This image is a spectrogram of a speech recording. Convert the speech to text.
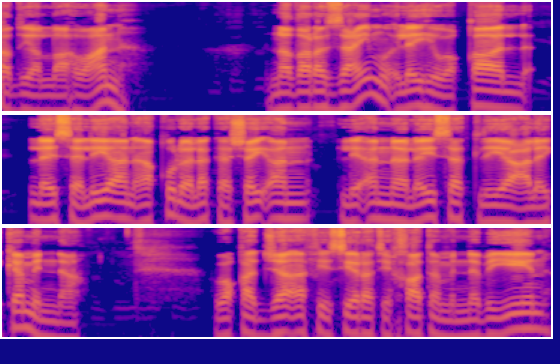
رضي الله عنه. نظر الزعيم إليه وقال ليس لي أن أقول لك شيئا لأن ليست لي عليك منة. وقد جاء في سيرة خاتم النبيين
